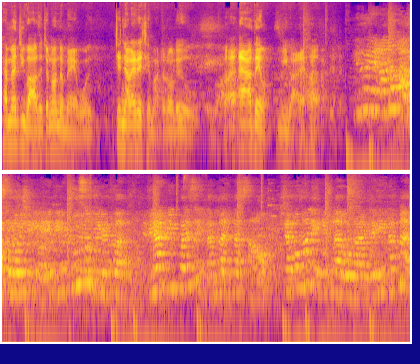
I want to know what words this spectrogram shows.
ခံမှန်းကြည့်ပါဆိုကျွန်တော်နာမည်ဟို ကျင်ညာလိုက်တဲ့အချိန်မှာတော်တော်လေးကိုအဲအားသိအောင်မိပါတယ်ဟုတ်ဒီလိုရအောင်ပါဆိုလို့ရှိရင်ဒီထူးဆိုပြီးတော့ VIP ပွဲစဉ်လက်မှတ်တက်ဆောင်ရန်ကုန်ကနေအင်္ဂလန်ကိုဒါဒေးလက်မှတ်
